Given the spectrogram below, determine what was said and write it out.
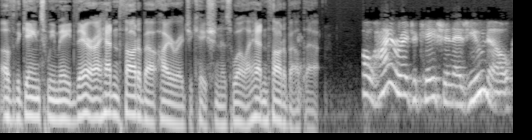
of the gains we made there. I hadn't thought about higher education as well. I hadn't thought about that. Oh, higher education, as you know,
